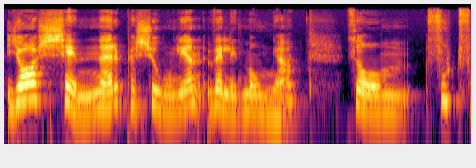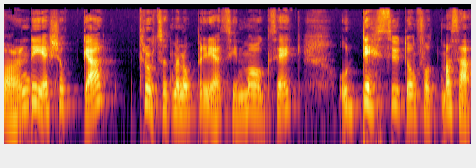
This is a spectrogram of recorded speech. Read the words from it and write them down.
jag känner personligen väldigt många som fortfarande är tjocka trots att man opererat sin magsäck och dessutom fått massa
